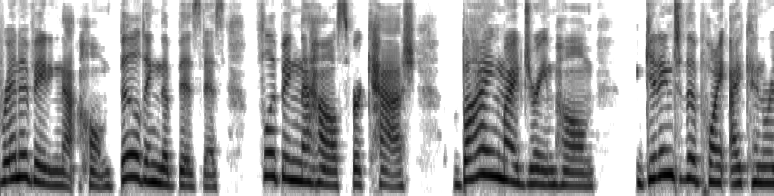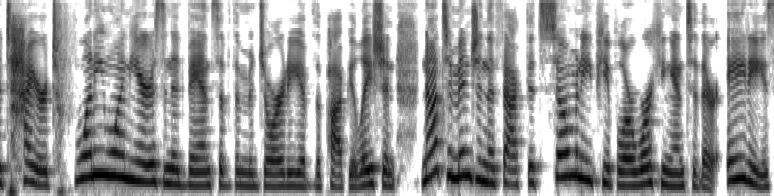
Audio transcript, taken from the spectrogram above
renovating that home, building the business, flipping the house for cash, buying my dream home, getting to the point I can retire 21 years in advance of the majority of the population, not to mention the fact that so many people are working into their 80s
